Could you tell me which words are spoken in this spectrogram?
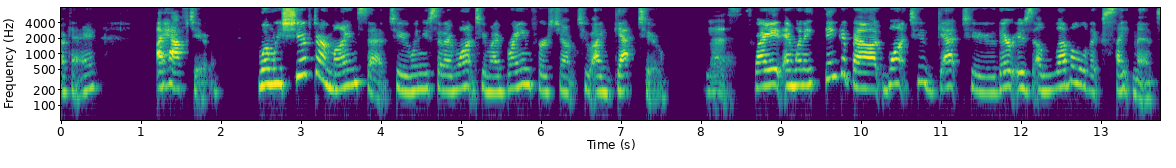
Okay. I have to. When we shift our mindset to when you said I want to, my brain first jumped to I get to. Yes. Right. And when I think about want to get to, there is a level of excitement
